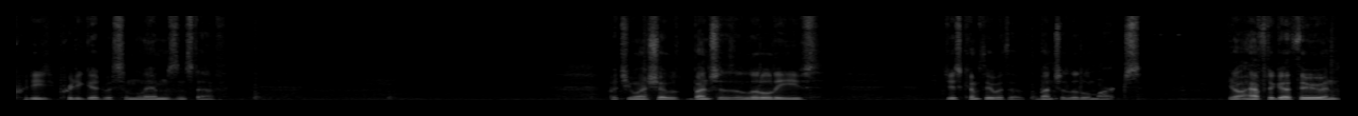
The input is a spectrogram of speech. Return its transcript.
pretty pretty good with some limbs and stuff. But you want to show bunches of little leaves, you just come through with a bunch of little marks. You don't have to go through and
